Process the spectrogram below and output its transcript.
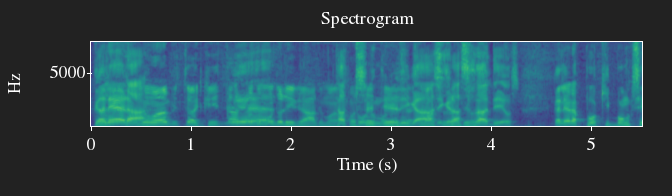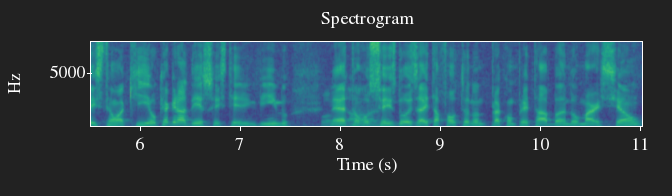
Galera, No âmbito aqui tá É, todo mundo ligado, mano. tá todo certeza. mundo ligado, graças, graças a a Deus. Deus. Galera, pô, que bom que vocês estão aqui. Eu que agradeço vocês terem vindo. Pô, né? Então hora. vocês dois aí, tá faltando pra completar a banda o Marcião,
